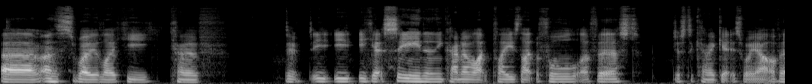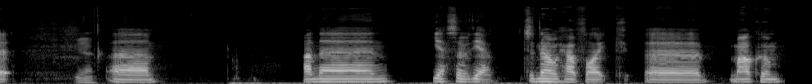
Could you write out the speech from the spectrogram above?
Um, and this is where like he kind of he, he he gets seen and he kind of like plays like the fool at first just to kind of get his way out of it. Yeah. Um, and then yeah, so yeah, so now we have like uh, Malcolm.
